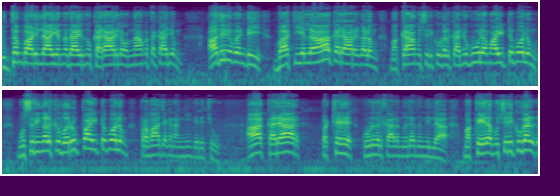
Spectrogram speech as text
യുദ്ധം പാടില്ല എന്നതായിരുന്നു കരാറിലെ ഒന്നാമത്തെ കാര്യം. അതിനുവേണ്ടി ബാക്കി എല്ലാ കരാറുകളും മക്കാമുശ്രിക്കുകൾക്ക് അനുകൂലമായിട്ട് പോലും മുസ്ലിങ്ങൾക്ക് വെറുപ്പായിട്ട് പോലും പ്രവാചകൻ അംഗീകരിച്ചു. ആ കരാർ പക്ഷേ കൂടുതൽ കാലം നിലനിന്നില്ല. മക്കയിലെ മുശ്രിക്കുകൾ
